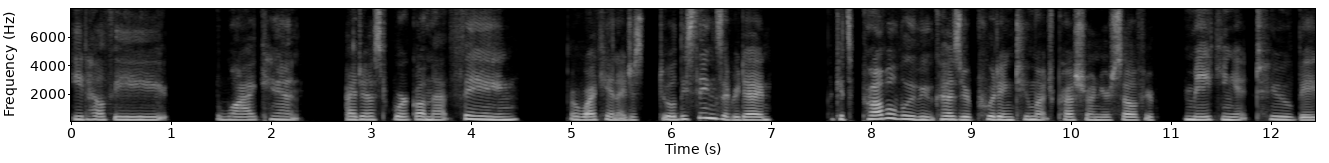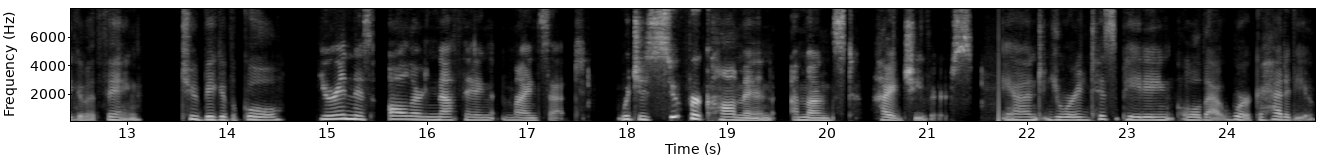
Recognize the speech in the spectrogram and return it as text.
eat healthy? Why can't I just work on that thing? Or why can't I just do all these things every day? Like, it's probably because you're putting too much pressure on yourself. You're making it too big of a thing, too big of a goal. You're in this all or nothing mindset, which is super common amongst high achievers. And you're anticipating all that work ahead of you.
